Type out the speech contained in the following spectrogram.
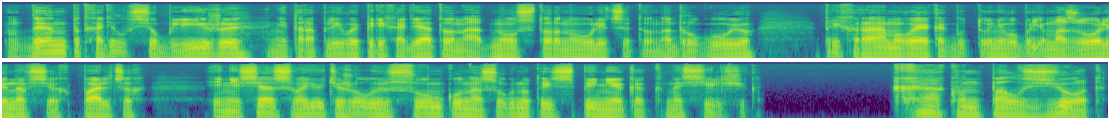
Дэн подходил все ближе, неторопливо переходя то на одну сторону улицы, то на другую — прихрамывая, как будто у него были мозоли на всех пальцах, и неся свою тяжелую сумку на согнутой спине, как носильщик. Как он ползет!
